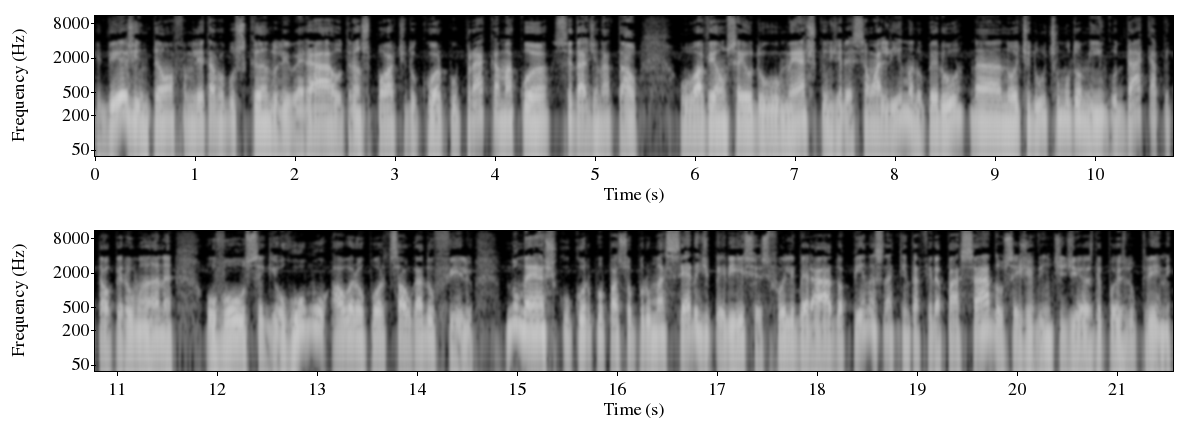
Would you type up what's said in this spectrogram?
e desde então a família estava buscando liberar o transporte do corpo para Camacuã, cidade natal. O avião saiu do México em direção a Lima, no Peru, na noite do último domingo. Da capital peruana, o voo seguiu rumo ao aeroporto Salgado Filho. No México, o corpo passou por uma série de perícias, foi liberado apenas na quinta-feira passada, ou seja, 20 dias depois do crime.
